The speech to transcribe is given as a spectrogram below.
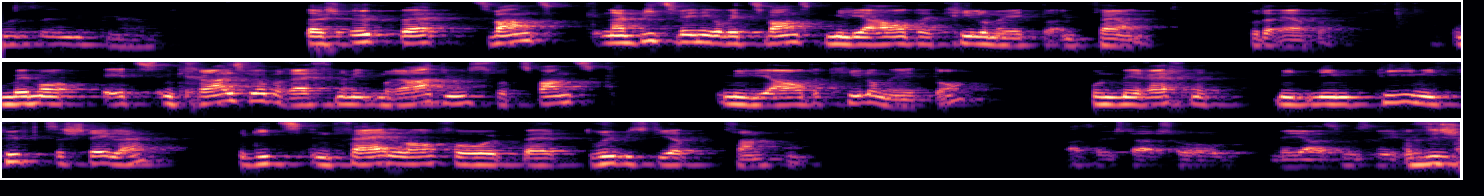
Auswendig genau. Das ist etwa 20, nein, ein bisschen weniger als 20 Milliarden Kilometer entfernt von der Erde. Und wenn wir jetzt einen Kreis berechnen mit einem Radius von 20 Milliarden Kilometer und wir rechnen mit nimmt Pi mit 15 Stellen, dann gibt es einen Fehler von etwa 3 bis 4 Cent. Also ist das schon mehr als ausreichend. Das ist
